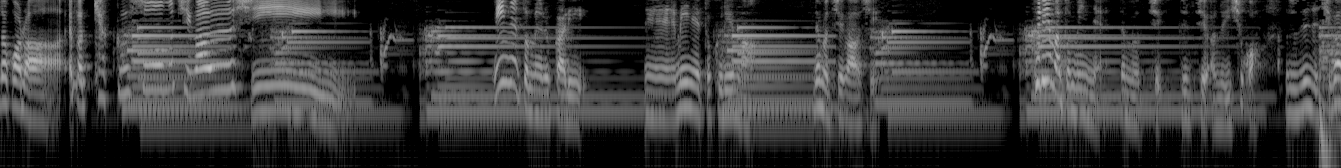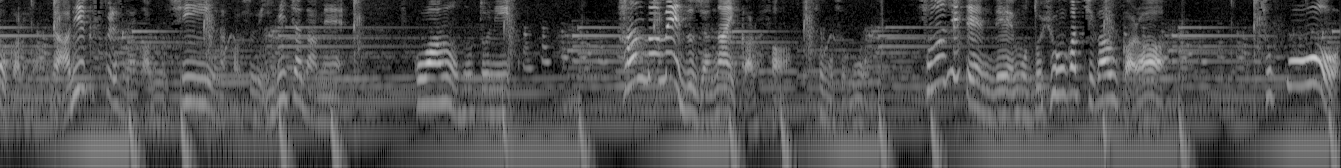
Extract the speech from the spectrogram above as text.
だから、やっぱ客層も違うし、ミンネとメルカリ、えーミンネとクリマでも違うし、クリマとミンネでもち全然違う、あの、一緒か。全然違うからさ。だからアリエクスプレスなんかもう CE なんかそれ入れちゃダメ。そこはもう本当に、ハンドメイドじゃないからさ、そもそも。その時点でもう土俵が違うから、そこを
